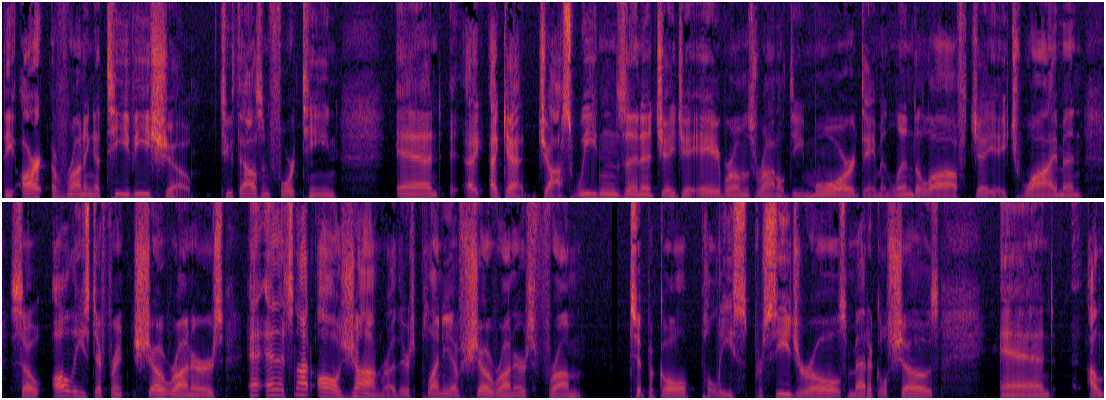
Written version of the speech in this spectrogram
The Art of Running a TV Show, 2014 and uh, again, Joss Whedon's in it, J.J. Abrams, Ronald D. Moore, Damon Lindelof, J.H. Wyman. So all these different showrunners, and, and it's not all genre. There's plenty of showrunners from typical police procedurals, medical shows, and a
